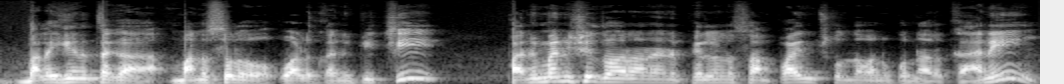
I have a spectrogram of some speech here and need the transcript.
బలహీనతగా మనసులో వాళ్ళు కనిపించి పని మనిషి ద్వారా నేను పిల్లలను సంపాదించుకుందాం అనుకున్నారు కానీ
